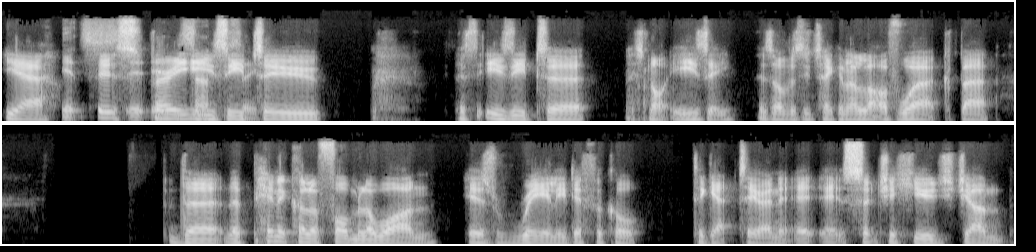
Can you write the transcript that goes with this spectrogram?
yeah, it's it's it- very it's easy see. to it's easy to. It's not easy. It's obviously taken a lot of work, but the the pinnacle of Formula One is really difficult to get to, and it, it's such a huge jump.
